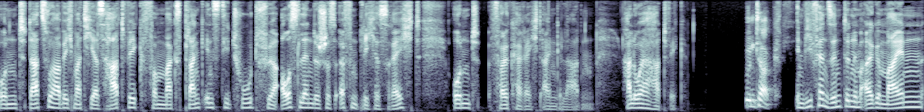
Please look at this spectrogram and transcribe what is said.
Und dazu habe ich Matthias Hartwig vom Max-Planck-Institut für ausländisches öffentliches Recht und Völkerrecht eingeladen. Hallo, Herr Hartwig. Guten Tag. Inwiefern sind denn im Allgemeinen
